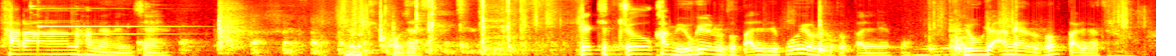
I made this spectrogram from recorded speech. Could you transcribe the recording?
타란 하면 이제 이렇게 꽂았습니다. 이렇게 쭉 하면 여기로도 빨리고 여기로도 빨리고 여기 안으로도 빨려 들어가고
